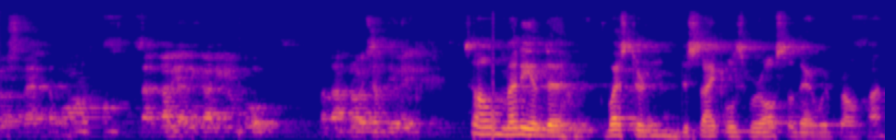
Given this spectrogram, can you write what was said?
कुछ महत्वपूर्ण सरकारी अधिकारियों को बता प्रवचन दे रहे थे so many of the Western disciples were also there with Prabhupada.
